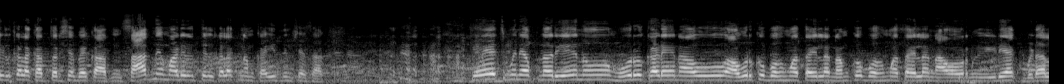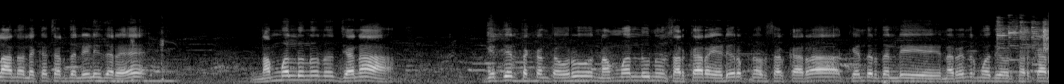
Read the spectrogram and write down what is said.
ತಿಳ್ಕೊಳಕ್ಕೆ ಹತ್ತು ವರ್ಷ ಬೇಕು. ಅದನ್ನ ಸಾಧನೆ ಮಾಡಿರೋ ತಿಳ್ಕೊಳಕ್ಕೆ ನಮ್ಗೆ ಐದು ನಿಮಿಷ ಸಾಕು. ಕೆ ಎಚ್ ಮುನಿಯಪ್ಪನವ್ರು ಏನು ಮೂರು ಕಡೆ ನಾವು ಅವ್ರಿಗೂ ಬಹುಮತ ಇಲ್ಲ ನಮಗೂ ಬಹುಮತ ಇಲ್ಲ ನಾವು ಅವ್ರನ್ನ ಹಿಡಿಯಕ್ಕೆ ಬಿಡಲ್ಲ ಅನ್ನೋ ಲೆಕ್ಕಾಚಾರದಲ್ಲಿ ಹೇಳಿದ್ದಾರೆ. ನಮ್ಮಲ್ಲೂ ಜನ ಗೆದ್ದಿರ್ತಕ್ಕಂಥವರು ನಮ್ಮಲ್ಲೂ ಸರ್ಕಾರ, ಯಡಿಯೂರಪ್ಪನವ್ರ ಸರ್ಕಾರ, ಕೇಂದ್ರದಲ್ಲಿ ನರೇಂದ್ರ ಮೋದಿ ಅವ್ರ ಸರ್ಕಾರ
